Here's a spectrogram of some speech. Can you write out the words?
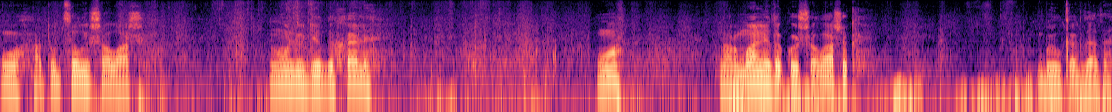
О, а тут целый шалаш. Ну, люди отдыхали. О, нормальный такой шалашик был когда-то.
